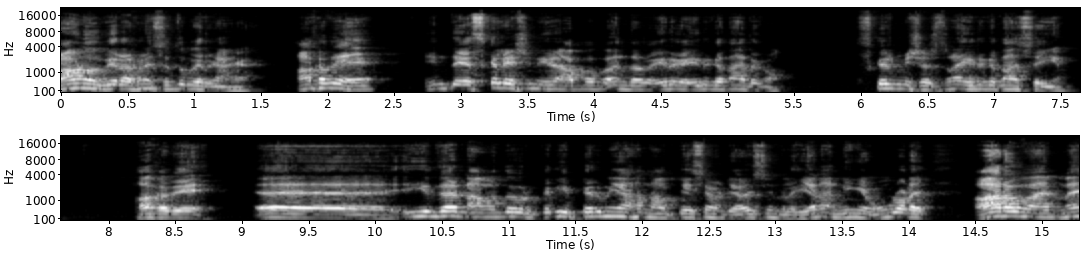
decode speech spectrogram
ராணுவ வீரர்களும் செத்து போயிருக்காங்க. ஆகவே இந்த எஸ்கலேஷன் அப்பப்போ இந்த இருக்க இருக்க தான் இருக்கும். ஸ்கிர்மிஷஸ்லாம் இருக்க தான் செய்யும். ஆகவே இதை நான் வந்து ஒரு பெரிய பெருமையாக நான் பேச வேண்டிய அவசியம் இல்லை. ஏன்னா நீங்கள் உங்களோட ஆரம்பமே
